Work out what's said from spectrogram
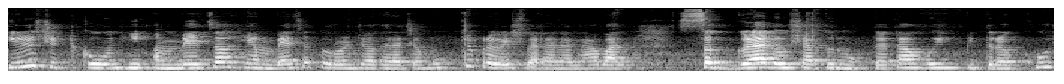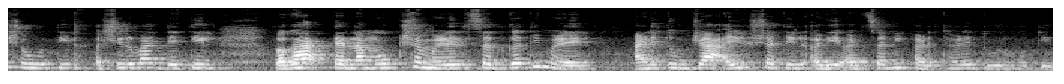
तीळ चिटकवून ही आंब्याचं हे आंब्याचं तोरण जेव्हा घराच्या मुख्य प्रवेशद्वाराला लावाल सगळ्या दोषातून मुक्तता होईल पित्र खुश होतील आशीर्वाद देतील. बघा त्यांना मोक्ष मिळेल सद्गती मिळेल आणि तुमच्या आयुष्यातील अडीअडचणी अडथळे दूर होतील.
